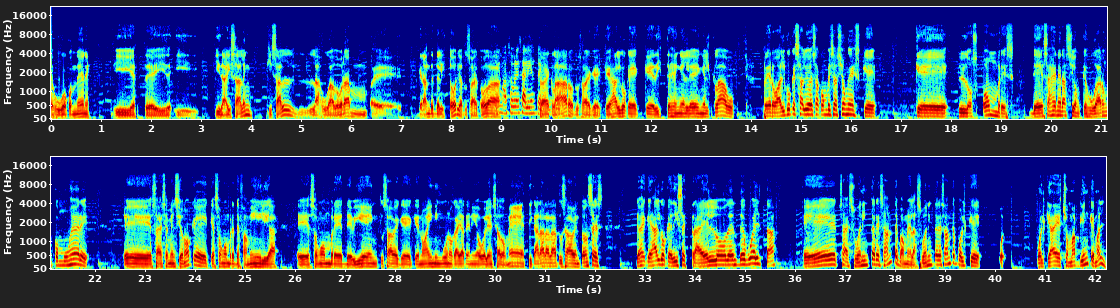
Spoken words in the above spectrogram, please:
jugó con nenes. Y este, y, de ahí salen quizás las jugadoras grandes de la historia, tú sabes, todas. más sobresalientes. claro, tú sabes que, es algo que, que diste en el, en el clavo. Pero algo que salió de esa conversación es que que los hombres de esa generación que jugaron con mujeres, eh, se mencionó que, son hombres de familia, eh, son hombres de bien, tú sabes, que, no hay ninguno que haya tenido violencia doméstica, la, la, la, tú sabes. Entonces, yo sé que es algo que dices traerlo de, vuelta, eh, o sea, suena interesante, Pamela, suena interesante porque, porque ha hecho más bien que mal.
